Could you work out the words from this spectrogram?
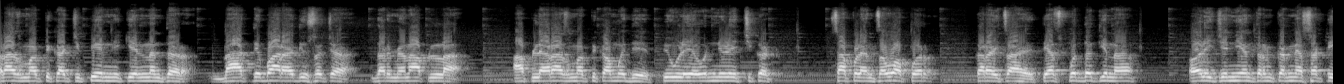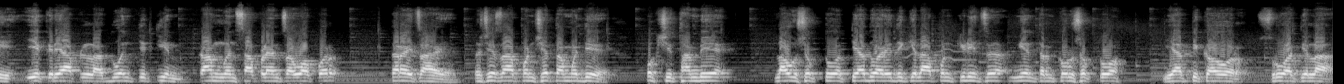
राजमा पिकाची पेरणी केल्यानंतर दहा ते बारा दिवसाच्या दरम्यान आपल्याला आपल्या राजमा पिकामध्ये पिवळे व निळे चिकट सापळ्यांचा वापर करायचा आहे. त्याच पद्धतीनं अळीचे नियंत्रण करण्यासाठी एकरी आपल्याला दोन ते तीन कामगण सापळ्यांचा वापर करायचा आहे. तसेच आपण शेतामध्ये पक्षी थांबे लावू शकतो. त्याद्वारे देखील आपण किडीचं नियंत्रण करू शकतो. या पिकावर सुरुवातीला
